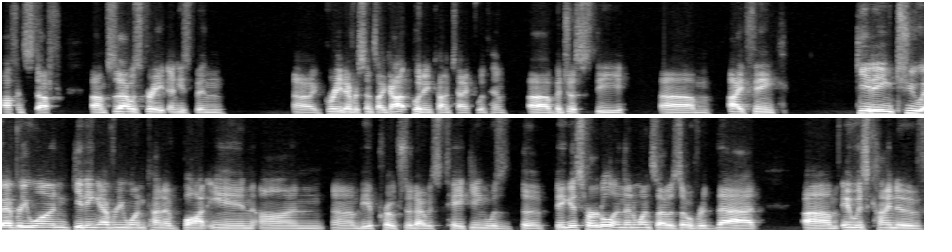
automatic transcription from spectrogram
off and stuff. Um, so that was great, and he's been uh, great ever since I got put in contact with him. Uh, but just the um, I think getting to everyone, getting everyone kind of bought in on um, the approach that I was taking was the biggest hurdle. And then once I was over that, um, it was kind of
